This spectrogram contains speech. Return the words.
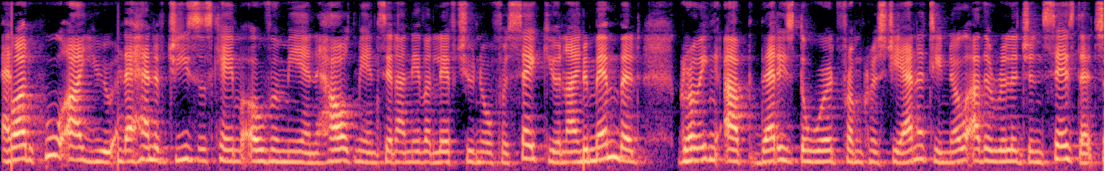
And God, who are you? And the hand of Jesus came over me and held me and said, I never left you nor forsake you. And I remembered growing up, that is the word from Christianity. No other religion says that.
